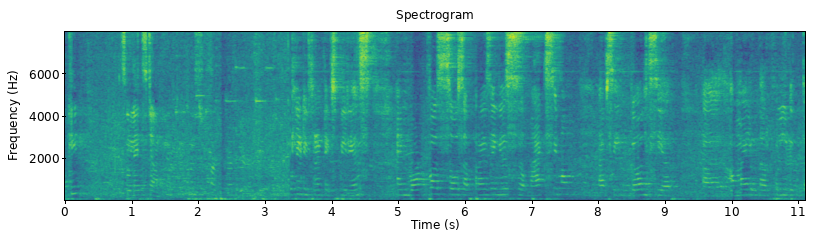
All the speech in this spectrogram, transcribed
Okay? So let's start. totally different experience and what was so surprising is maximum i've seen girls here అమ్మాయిలు ఉన్నారు ఫుల్ విత్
